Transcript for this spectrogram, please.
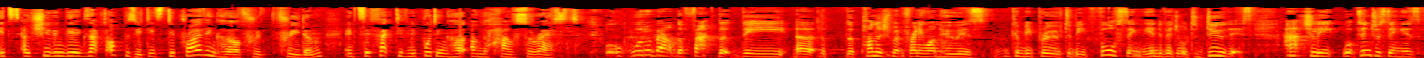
it's achieving the exact opposite. It's depriving her of freedom. It's effectively putting her under house arrest. What about the fact that the, uh, the, the, punishment for anyone who is, can be proved to be forcing the individual to do this? Actually, what's interesting is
